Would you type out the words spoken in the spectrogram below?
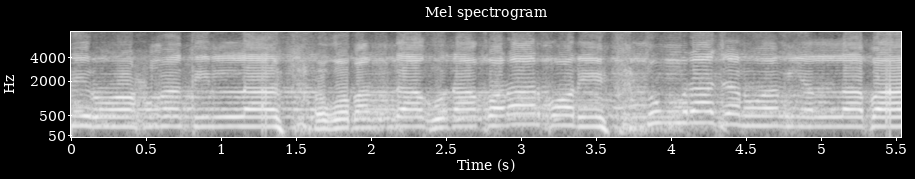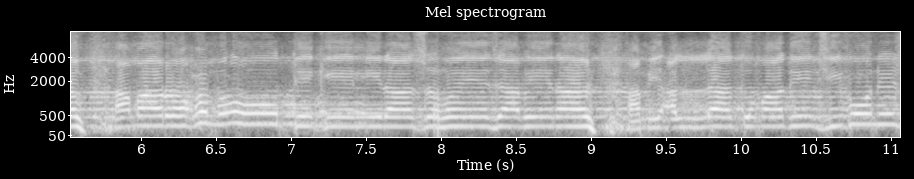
মির রাহমাতিল্লাহ। ও বান্দা, গুনাহ করার পরে তোমরা জানো আমি আল্লাহ পাক আমার রহমত থেকে নিরাশ হয়ে যাবে না। আমি আল্লাহ তোমাদের জীবনের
